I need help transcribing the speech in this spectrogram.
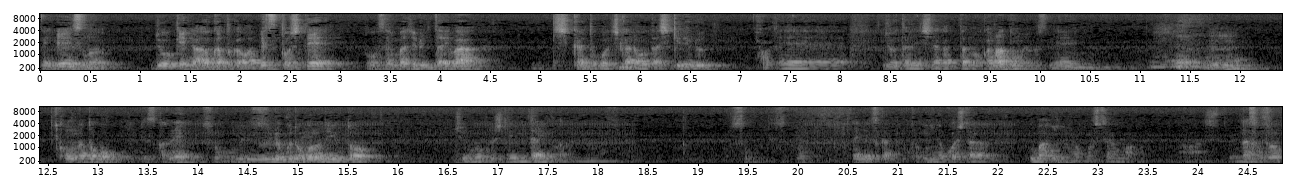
レースの条件が合うかとかは別として当選バジル自体はしっかりとこう力を出し切れる、うん、えー、状態にしなかったのかなと思いますね、うん、うん、こんなとこかねそういう力どころでいうと注目してみたいのは、そうですね何ですか？言い残した馬。言い残した馬。あそうそう。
